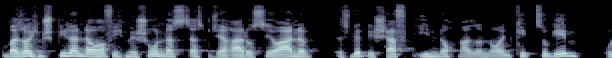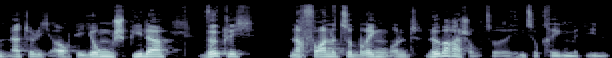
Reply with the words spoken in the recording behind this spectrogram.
Und bei solchen Spielern, da hoffe ich mir schon, dass das Gerardo Seoane es wirklich schafft, ihnen nochmal so einen neuen Kick zu geben und natürlich auch die jungen Spieler wirklich nach vorne zu bringen und eine Überraschung zu, hinzukriegen mit ihnen.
